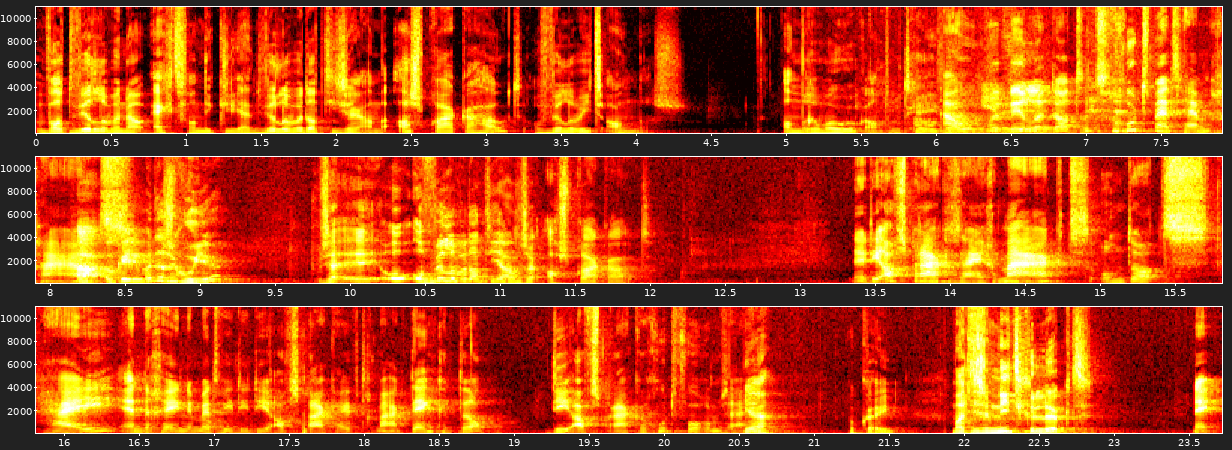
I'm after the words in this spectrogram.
wat willen we nou echt van die cliënt? Willen we dat hij zich aan de afspraken houdt of willen we iets anders? Anderen mogen ook antwoord geven. Nou, we willen dat het goed met hem gaat. Ah, oké, maar dat is een goeie. Eh, Of willen we dat hij aan zijn afspraken houdt? Nee, die afspraken zijn gemaakt omdat hij en degene met wie hij die afspraken heeft gemaakt denken dat die afspraken goed voor hem zijn. Ja, oké. Maar het is hem niet gelukt. Nee.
